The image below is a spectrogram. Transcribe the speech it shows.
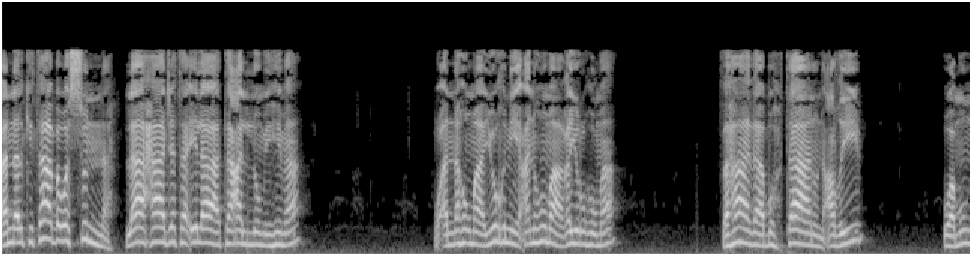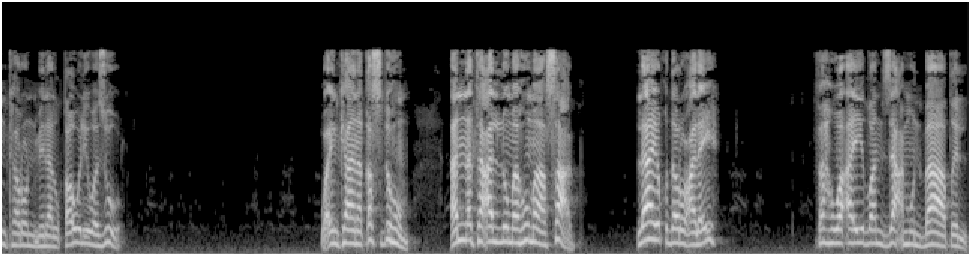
أن الكتاب والسنة لا حاجة إلى تعلمهما وأنهما يغني عنهما غيرهما فهذا بهتان عظيم ومنكر من القول وزور. وإن كان قصدهم أن تعلمهما صعب لا يقدر عليه فهو أيضا زعم باطل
